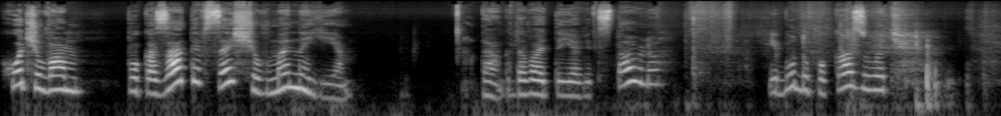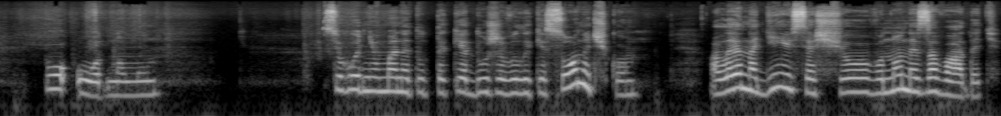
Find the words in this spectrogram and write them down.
Хочу вам показати все, що в мене є. Так, давайте я відставлю і буду показувати по одному. Сьогодні в мене тут таке дуже велике сонечко, але надіюся, що воно не завадить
